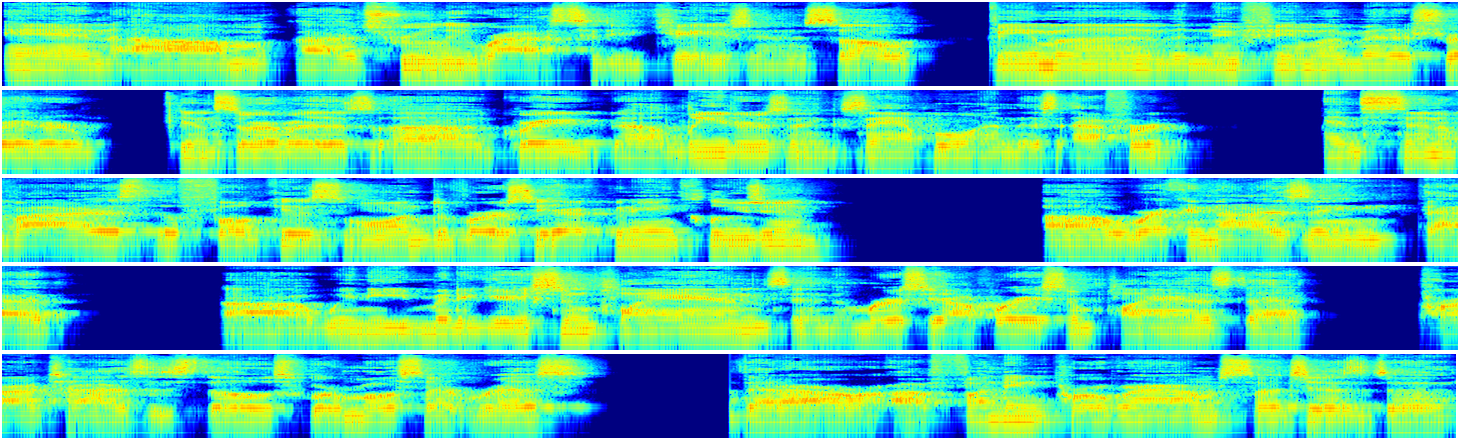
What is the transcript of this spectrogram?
and um, uh, truly rise to the occasion. So FEMA and the new FEMA administrator can serve as uh, great uh, leaders and example in this effort incentivize the focus on diversity, equity, inclusion, uh, recognizing that uh, we need mitigation plans and emergency operation plans that prioritizes those who are most at risk. That our, our funding programs, such as the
